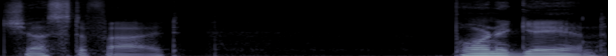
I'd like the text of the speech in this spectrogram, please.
justified, born again.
